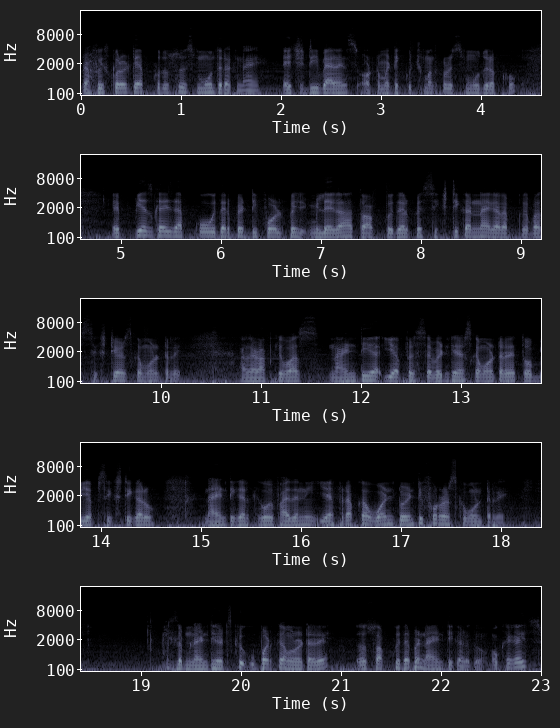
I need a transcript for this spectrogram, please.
ग्राफिक्स क्वालिटी आपको दोस्तों स्मूथ रखना है। एच डी बैलेंस ऑटोमेटिक कुछ मत करो स्मूथ रखो। एफ़ पी एस गाइज़ आपको इधर पे डिफ़ॉल्ट पे मिलेगा तो आपको इधर पे सिक्सटी करना है, अगर आपके पास सिक्सटी ईयर्स का मोनीटर है। अगर आपके पास नाइन्टी या फिर सेवेंटी ईयर्स का मोनीटर है तो भी आप सिक्सटी करो। नाइन्टी करके कोई फ़ायदा नहीं, या फिर आपका वन ट्वेंटी फोर ईयर्स का मोनीटर है। मतलब नाइन्टी हर्ट्स के ऊपर का मोनीटर है तो आपको इधर पे नाइन्टी कर दो। ओके गाइज़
